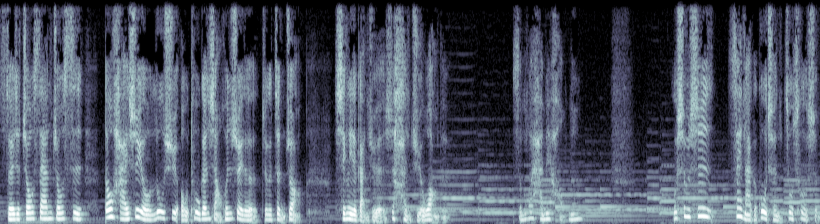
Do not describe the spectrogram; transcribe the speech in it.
随着周三、周四都还是有陆续呕吐跟想昏睡的这个症状，心里的感觉是很绝望的。怎么会还没好呢？我是不是在哪个过程做错了什么？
